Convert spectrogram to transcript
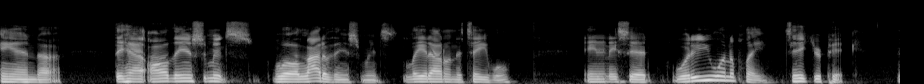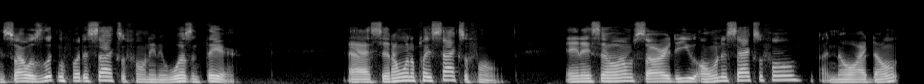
And uh, they had all the instruments, well, a lot of the instruments laid out on the table. And they said, What do you want to play? Take your pick. And so I was looking for the saxophone and it wasn't there. I said, I want to play saxophone. And they said, Oh, I'm sorry. Do you own a saxophone? No, I don't.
